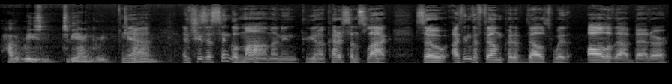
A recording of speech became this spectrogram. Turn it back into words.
have a reason to be angry. Yeah. Um, and she's a single mom. I mean, you know, cut her some slack. So I think the film could have dealt with all of that better.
